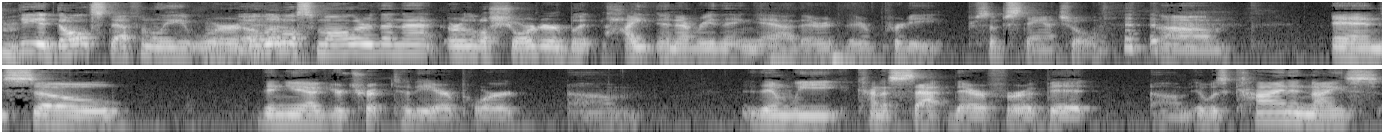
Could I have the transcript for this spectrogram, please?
the adults definitely were Yeah. a little smaller than that, or a little shorter, but height and everything, yeah, they're they're pretty substantial. um, and so, then you have your trip to the airport. Um, then we kind of sat there for a bit. Um, it was kind of nice.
